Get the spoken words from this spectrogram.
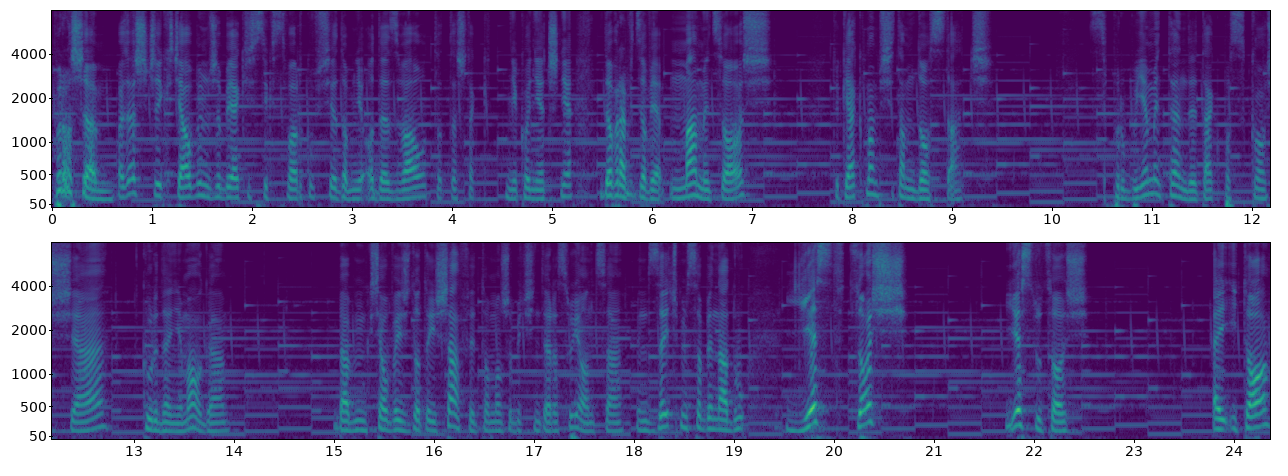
Proszę. Chociaż czy chciałbym, żeby jakiś z tych stworków się do mnie odezwał, to też tak niekoniecznie. Dobra, widzowie, mamy coś. Tylko jak mam się tam dostać? Spróbujemy tędy, tak, po skosie. Kurde, nie mogę. Bo bym chciał wejść do tej szafy, to może być interesujące. Więc zejdźmy sobie na dół. Jest coś! Jest tu coś. Ej, i to?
